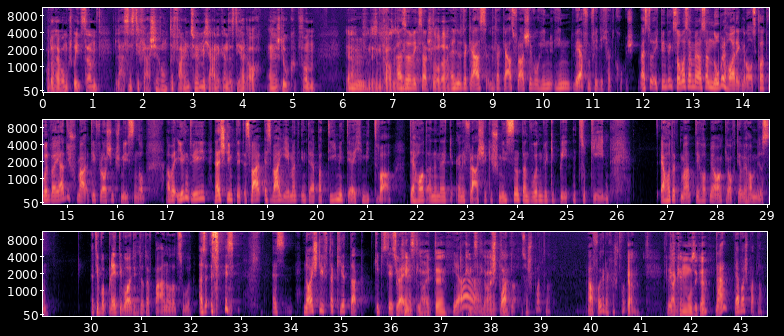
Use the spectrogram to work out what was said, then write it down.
oder herumgespritzt haben, lassen sie die Flasche runterfallen zu ihren Mechanikern, dass die halt auch einen Schluck vom ja, von diesem grauslichen Also wie gesagt, äh, Schlauder. also mit der, Glas, mit der Glasflasche wohin hinwerfen, finde ich halt komisch. Weißt du, ich bin wegen sowas einmal aus einem Nobelheurigen rausgehauen worden, weil ich ja die, Schma die Flaschen geschmissen habe. Aber irgendwie, nein, es stimmt nicht. Es war, es war jemand in der Partie, mit der ich mit war. Der hat eine, eine Flasche geschmissen und dann wurden wir gebeten zu gehen. Er hat halt gemeint, die hat mir angelacht, ja, wir haben müssen. Die war blöd, die war halt hinter der Bahn oder zu. Also es ist, es, Neustifter Kirtag gibt's das Du ja kennst eine. Leute, Ja, du kennst ein Leute. Sportler, ist ein Sportler. Ah, erfolgreicher Sportler. Gar, gar kein Musiker? Nein, der war Sportler.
